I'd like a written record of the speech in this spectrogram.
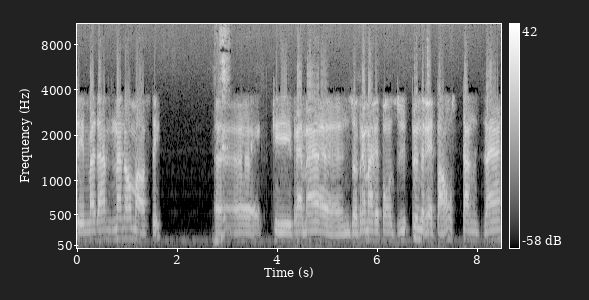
c'est Madame Manon Massé. Euh, qui vraiment euh, nous a vraiment répondu une réponse en nous disant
